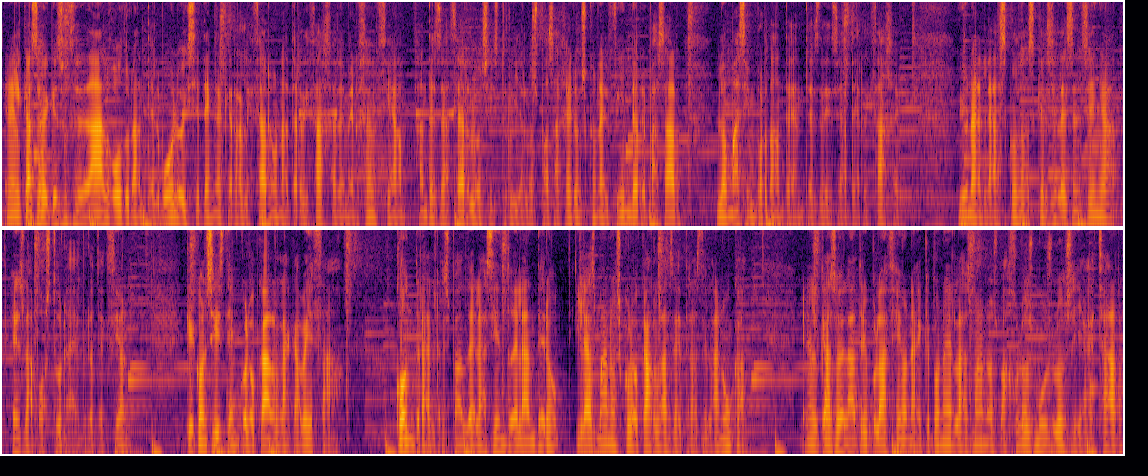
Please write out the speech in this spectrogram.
En el caso de que suceda algo durante el vuelo y se tenga que realizar un aterrizaje de emergencia, antes de hacerlo se instruye a los pasajeros con el fin de repasar lo más importante antes de ese aterrizaje. Y una de las cosas que se les enseña es la postura de protección, que consiste en colocar la cabeza contra el respaldo del asiento delantero y las manos colocarlas detrás de la nuca. En el caso de la tripulación hay que poner las manos bajo los muslos y agachar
